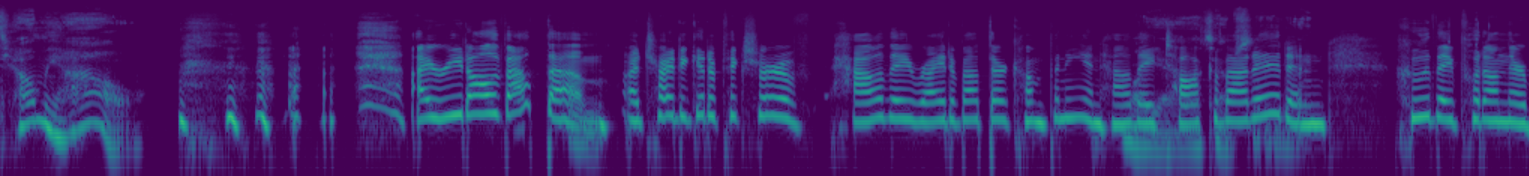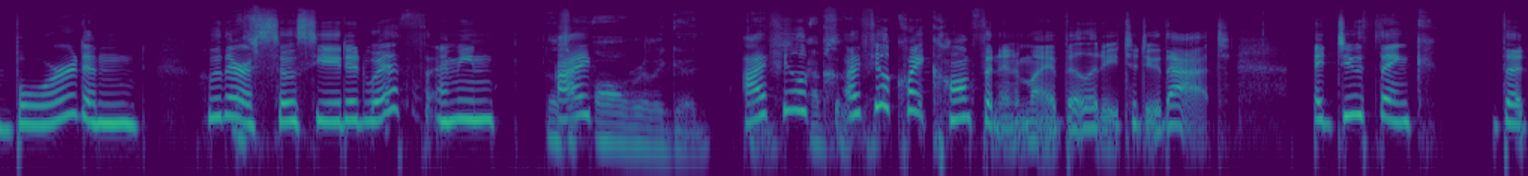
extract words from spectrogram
tell me how I read all about them. I try to get a picture of how they write about their company and how Well, they yeah, talk about it right. and who they put on their board and who they're associated with. I mean, Those I are all really good. I feel Absolutely. I feel quite confident in my ability to do that. I do think that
